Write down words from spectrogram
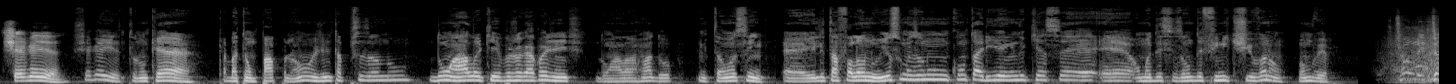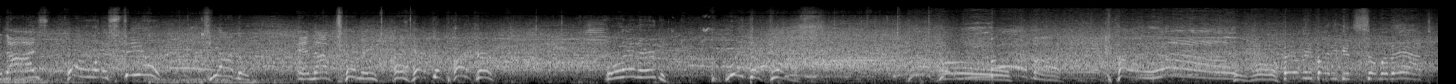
Chega aí. Chega aí, tu não quer quer bater um papo, não, a gente tá precisando de um ala aqui pra jogar com a gente, de um ala armador. Então, assim, é, ele tá falando isso, mas eu não contaria ainda que essa é, é uma decisão definitiva, não. Vamos ver. Tony denies. Oh, what a steal! Thiago. And now Timmy ahead to Parker. Leonard with the plus. Oh, mama! Oh, everybody gets some of that.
